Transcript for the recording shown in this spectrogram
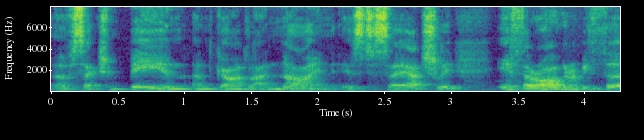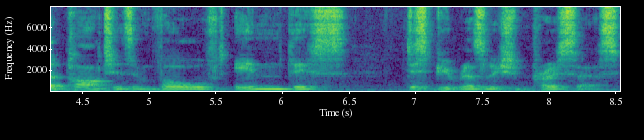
of Section B and, and Guideline 9 is to say actually, if there are going to be third parties involved in this dispute resolution process,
